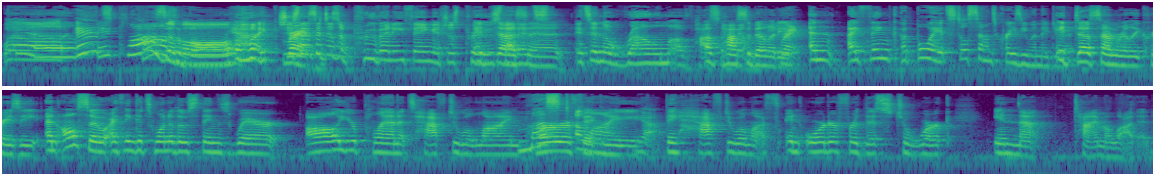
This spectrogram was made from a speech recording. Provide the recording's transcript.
well, Well, it's, it's plausible. plausible. Yeah. like, She Right. says it doesn't prove anything. It just proves It that it's it's in the realm of of possibility. possibility. Right. And I think but boy, it still sounds crazy when they do it. it does sound really crazy. And also, I think it's one of those things where all your planets have to align Must perfectly. align, yeah. They have to align in order for this to work in that time allotted.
